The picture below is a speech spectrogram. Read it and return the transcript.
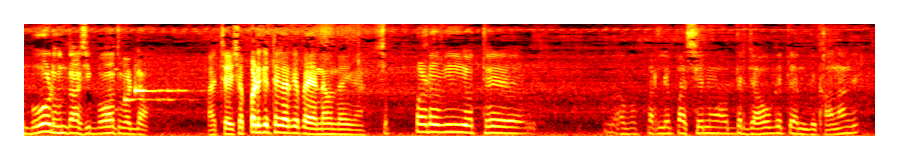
ਬੋਰਡ ਹੁੰਦਾ ਸੀ ਬਹੁਤ ਵੱਡਾ। ਅੱਛਾ ਛੱਪੜ ਕਿੱਥੇ ਕਰਕੇ ਪੈ ਜਾਂਦਾ ਹੁੰਦਾ ਹੈਗਾ ਛੱਪੜ ਵੀ ਉੱਥੇ ਪਰਲੇ ਪਾਸੇ ਨੂੰ ਉਧਰ ਜਾਓਗੇ ਤੁਹਾਨੂੰ ਦਿਖਾਵਾਂਗੇ ਠੀਕ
